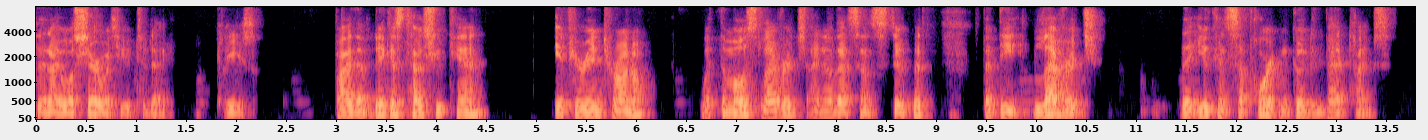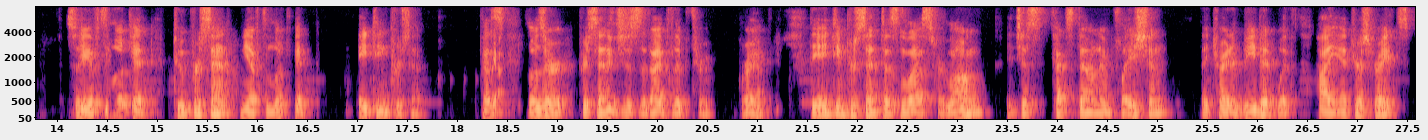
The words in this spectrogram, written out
that I will share with you today. Please buy the biggest house you can if you're in Toronto with the most leverage. I know that sounds stupid, but the leverage that you can support in good and bad times. So you have to look at 2% and you have to look at 18% because yeah. those are percentages that I've lived through right? The 18% doesn't last for long. It just cuts down inflation. They try to beat it with high interest rates.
